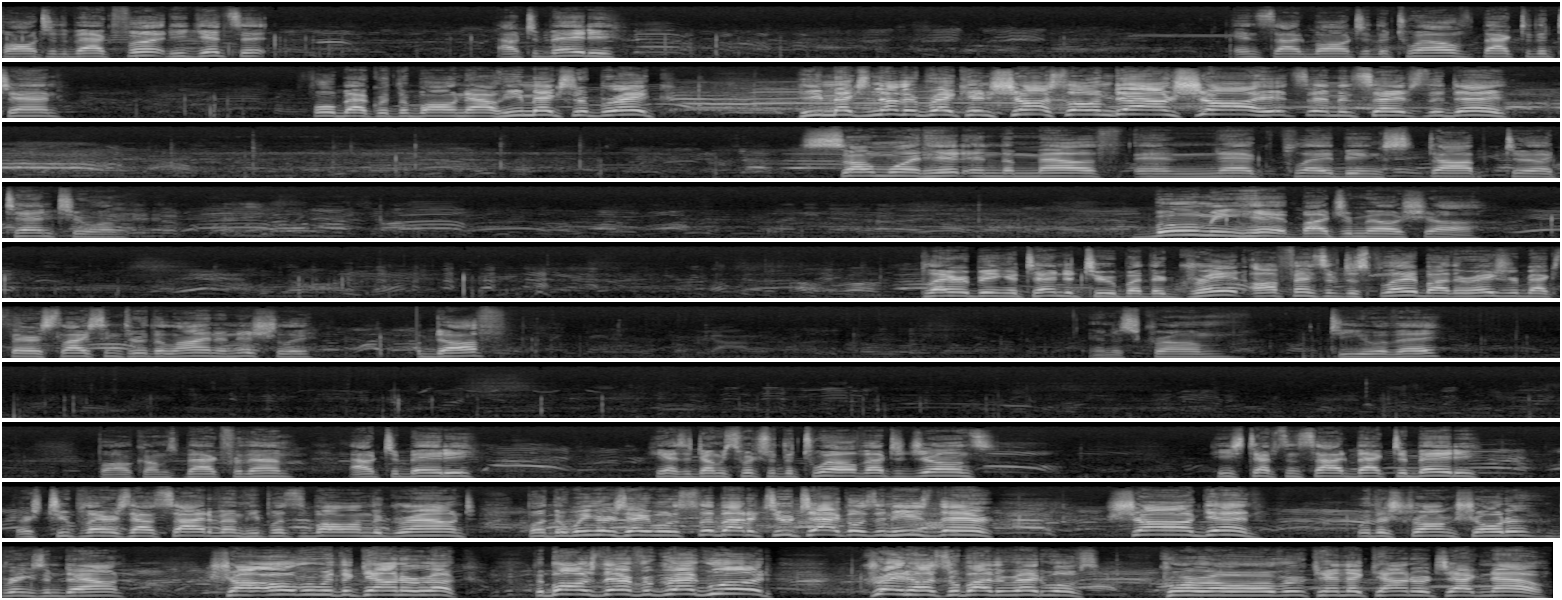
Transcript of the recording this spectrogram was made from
Ball to the back foot. He gets it. Out to Beatty. Inside ball to the 12. Back to the 10. Fullback with the ball now. He makes a break. He makes another break. Can Shaw slow him down? Shaw hits him and saves the day. Someone hit in the mouth and neck, play being stopped to attend to him. Booming hit by Jamel Shaw. Player being attended to, but the great offensive display by the Razorbacks there, slicing through the line initially. Off. And a scrum to U of A. Ball comes back for them. Out to Beatty. He has a dummy switch with the 12. Out to Jones. He steps inside back to Beatty. There's two players outside of him. He puts the ball on the ground, but the winger's able to slip out of two tackles, and he's there. Shaw again with a strong shoulder brings him down. Shaw over with the counter ruck. The ball's there for Greg Wood. Great hustle by the Red Wolves. Coro over. Can they counterattack now?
